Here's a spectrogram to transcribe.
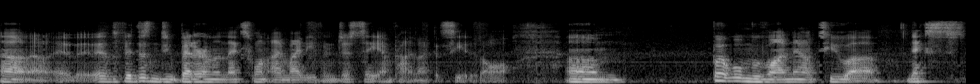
uh, if it doesn't do better on the next one, I might even just say I'm probably not going to see it at all. Um, but we'll move on now to uh, next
